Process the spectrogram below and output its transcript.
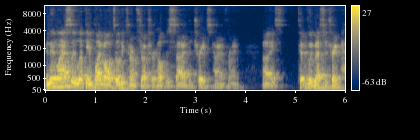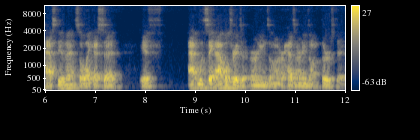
And then lastly, let the implied volatility term structure help decide the trade's time frame. Uh, it's typically best to trade past the event. So, like I said, if at, let's say Apple trades earnings on or has earnings on Thursday,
